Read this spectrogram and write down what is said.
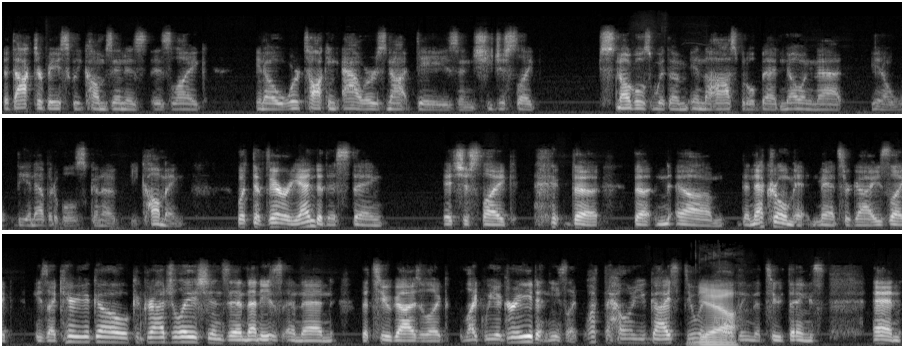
the doctor basically comes in is is like, you know, we're talking hours, not days, and she just like snuggles with him in the hospital bed, knowing that you know the inevitable is gonna be coming. But the very end of this thing, it's just like the the um, the necromancer guy. He's like he's like here you go congratulations. And then he's and then the two guys are like like we agreed. And he's like what the hell are you guys doing Yeah. holding the two things? And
